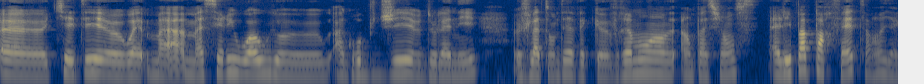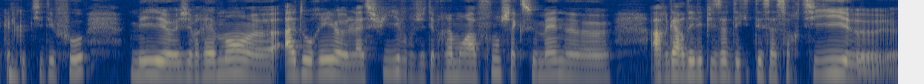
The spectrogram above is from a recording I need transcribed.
Euh, qui a été euh, ouais ma, ma série waouh euh, à gros budget de l'année. Je l'attendais avec vraiment impatience. Elle est pas parfaite, hein, il y a quelques petits défauts, mais j'ai vraiment adoré la suivre. J'étais vraiment à fond chaque semaine à regarder l'épisode dès, dès, sa sortie, le,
